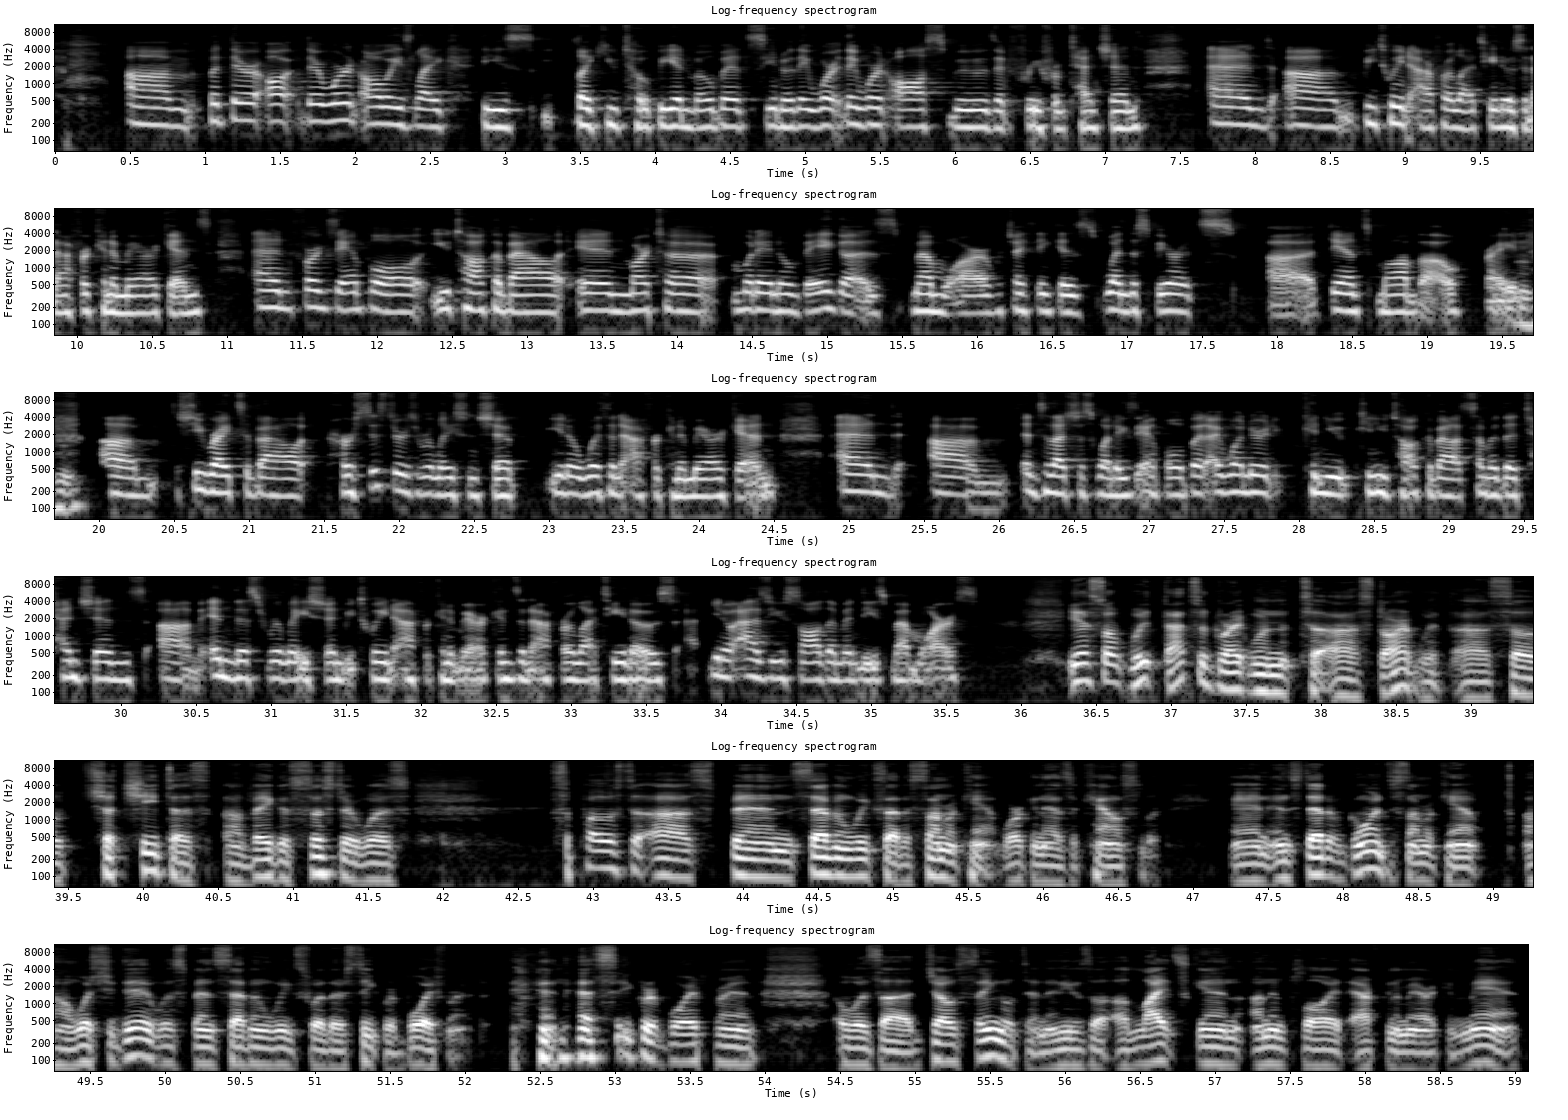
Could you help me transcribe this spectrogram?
um, but there are there weren't always like these like utopian moments you know they weren't they weren't all smooth and free from tension. And um, between afro latinos and african americans and for example you talk about in marta moreno vega's memoir which i think is when the spirits uh, dance mambo, right? Mm-hmm. Um, she writes about her sister's relationship, you know, with an African American, and um, and so that's just one example. But I wondered, can you can you talk about some of the tensions um, in this relation between African Americans and Afro Latinos, you know, as you saw them in these memoirs? Yeah, so we, that's a great one to uh, start with. Uh, so Chachita's uh, Vega's sister was supposed to uh, spend seven weeks at a summer camp working as a counselor. And instead of going to summer camp, uh, what she did was spend seven weeks with her secret boyfriend. And that secret boyfriend was uh, Joe Singleton, and he was a, a light skinned, unemployed African American man.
